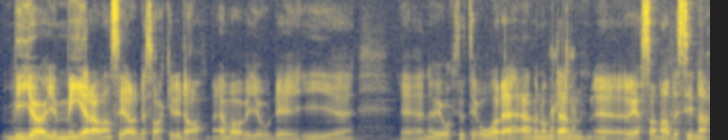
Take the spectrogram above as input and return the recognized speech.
vi gör ju mer avancerade saker idag än vad vi gjorde i Eh, när vi åkte till Åre. Även om Verkligen. den resan hade sina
